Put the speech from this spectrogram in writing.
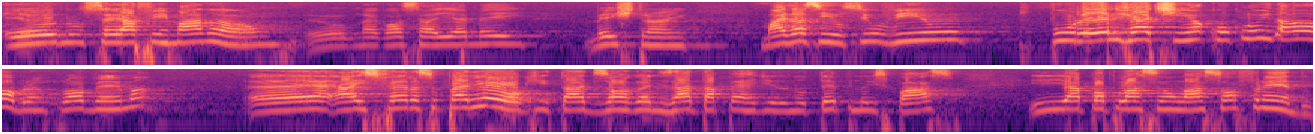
Eu não sei afirmar não. Eu- o negócio aí é meio, meio estranho. Mas assim, o Silvinho, por ele já tinha concluído a obra. O problema é a esfera superior, que está desorganizada, está perdida no tempo e no espaço, e a população lá sofrendo.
